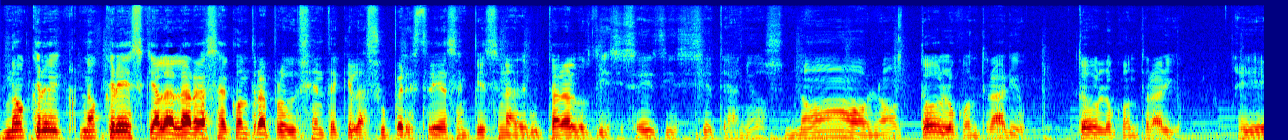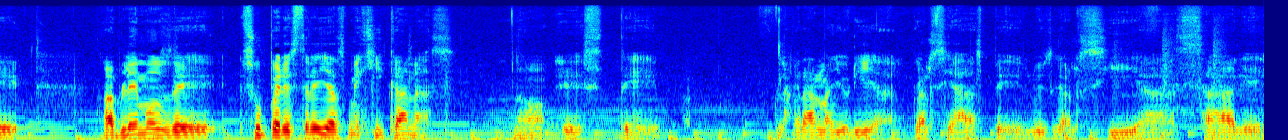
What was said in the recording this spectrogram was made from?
¿no, ¿No crees que a la larga sea contraproducente que las superestrellas empiecen a debutar a los 16, 17 años? No, no, todo lo contrario, todo lo contrario. Eh, hablemos de superestrellas mexicanas, ¿no? Este, la gran mayoría, García Aspe, Luis García, Sague,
